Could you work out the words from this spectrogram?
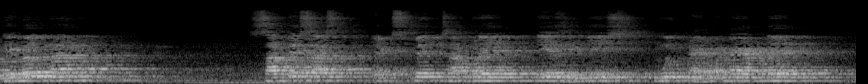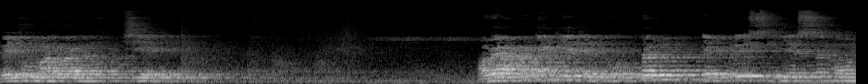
ચલો ટેબલના સાથે સાથ એક્સપેન્સ આપણે એઝ ઇટ ઇઝ મૂક્યા એમાં કઈ આપણે વેલ્યુ મારવાનું છે હવે આપણને કહે છે ટોટલ ડેપ્રિસિએશન ઓન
